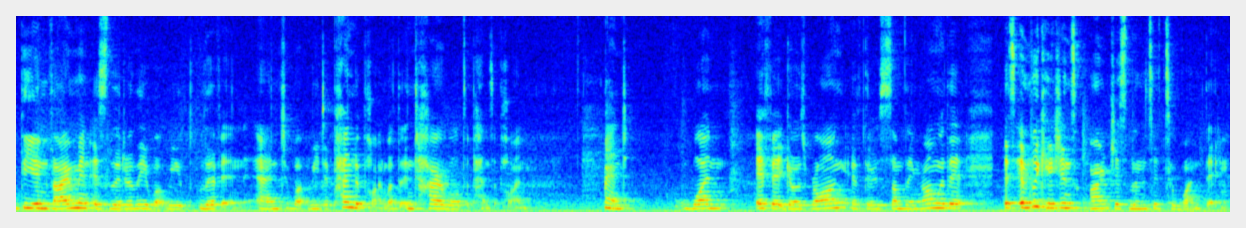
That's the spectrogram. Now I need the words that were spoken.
The environment is literally what we live in and what we depend upon, what the entire world depends upon. And one if it goes wrong if there's something wrong with it its implications aren't just limited to one thing.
